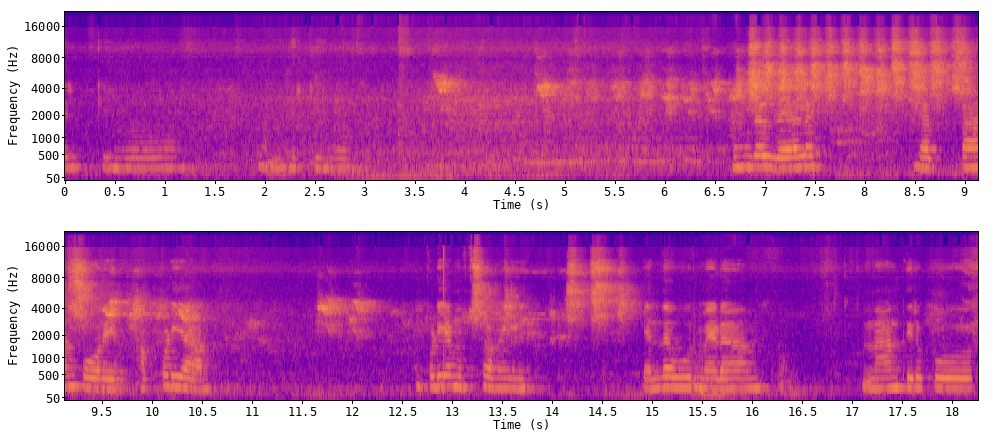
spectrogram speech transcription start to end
வச்சிருக்கீங்களோ வந்திருக்கீங்களோ? உங்கள் வேலை தான் போகிறேன் அப்படியா? அப்படியா முத்துசாமி? எந்த ஊர் மேடம்? நான் திருப்பூர்.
